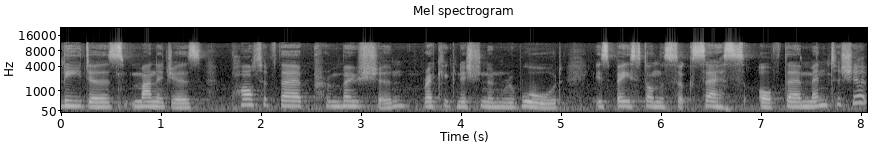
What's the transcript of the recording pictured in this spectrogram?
leaders, managers, part of their promotion, recognition and reward is based on the success of their mentorship.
